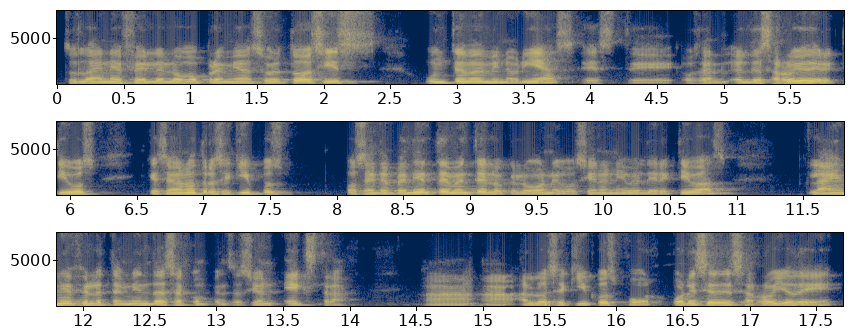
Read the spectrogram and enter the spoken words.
Entonces la NFL luego premia, sobre todo si es un tema de minorías, este, o sea, el desarrollo de directivos que sean otros equipos, o sea, independientemente de lo que luego negocien a nivel directivas, la NFL también da esa compensación extra a, los equipos por, por ese desarrollo de,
